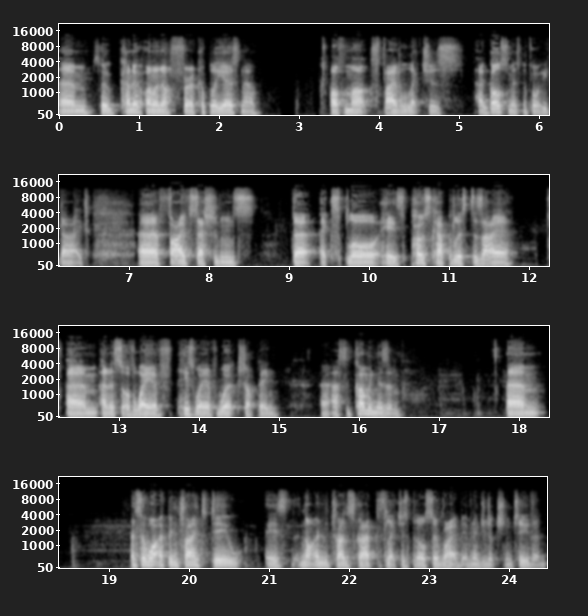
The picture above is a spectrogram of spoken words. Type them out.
Um, so kind of on and off for a couple of years now, of Mark's final lectures at Goldsmiths before he died. Uh, five sessions that explore his post-capitalist desire um, and a sort of way of his way of workshopping uh, acid communism. Um, and so what I've been trying to do is not only transcribe these lectures, but also write a bit of an introduction to them.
